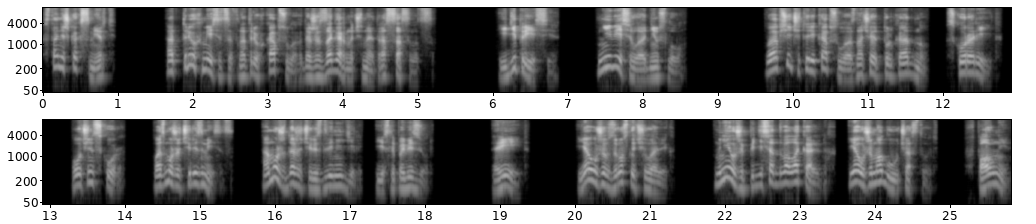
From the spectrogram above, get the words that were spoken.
станешь как смерть. От трех месяцев на трех капсулах даже загар начинает рассасываться. И депрессия. Не весело одним словом. Вообще четыре капсулы означают только одно – скоро рейд. Очень скоро. Возможно, через месяц. А может, даже через две недели, если повезет. Рейд. Я уже взрослый человек. Мне уже 52 локальных. Я уже могу участвовать. Вполне.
